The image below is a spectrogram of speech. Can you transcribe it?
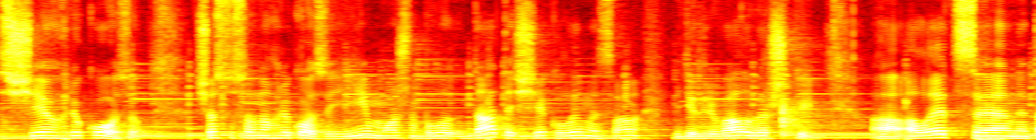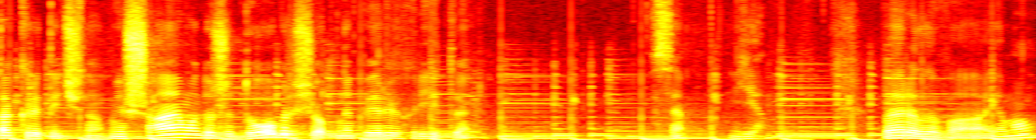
ще глюкозу. Що стосовно глюкози, її можна було додати ще коли ми з вами підігрівали вершки. Але це не так критично. Мішаємо дуже добре, щоб не перегріти. Все, є. Переливаємо.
